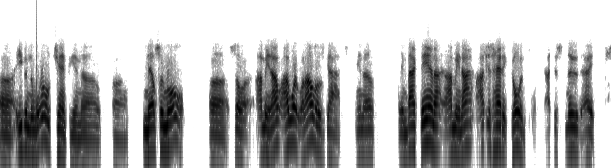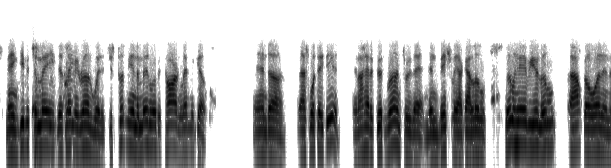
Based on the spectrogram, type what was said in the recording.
uh, even the world champion. Uh, uh, Nelson Royal. Uh, so I mean, I, I worked with all those guys, you know. And back then, I, I mean, I, I just had it going for me. I just knew that, hey, man, give it to me. Just let me run with it. Just put me in the middle of the car and let me go. And uh, that's what they did. And I had a good run through that. And then eventually, I got a little, little heavier, a little outgoing, and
